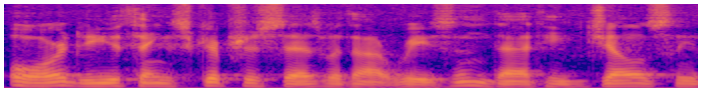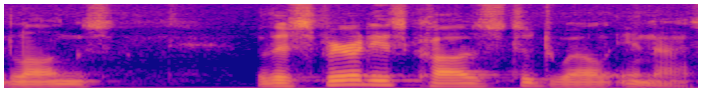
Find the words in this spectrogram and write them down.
Or do you think Scripture says without reason that he jealously longs for the Spirit is caused to dwell in us,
